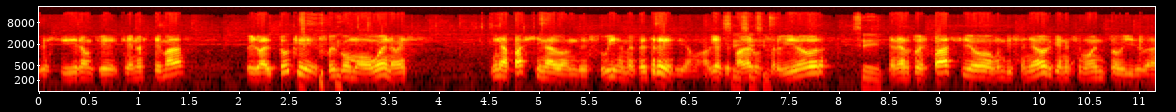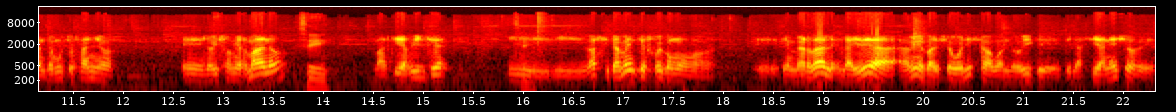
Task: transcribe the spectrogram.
decidieron que, que no esté más, pero al toque fue como, bueno, es una página donde subís MP3, digamos, había que pagar un servidor tener tu espacio, un diseñador que en ese momento y durante muchos años eh, lo hizo mi hermano, Matías Vilche, y, básicamente fue como, eh, en verdad la idea a mí me pareció buenísima cuando vi que, que la hacían ellos de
